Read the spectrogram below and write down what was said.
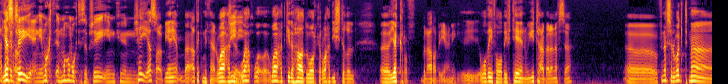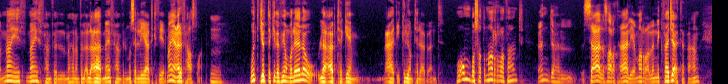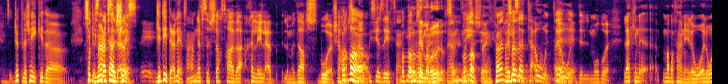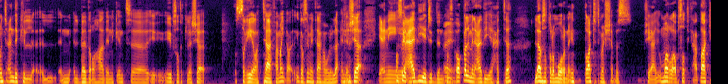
يصعب. شيء يعني مكت... ما هو مكتسب شيء يمكن شيء يصعب. يعني أعطيك مثال. واحد وا- واحد كذا hard worker واحد يشتغل آه، يكرف بالعربي يعني وظيفة وظيفتين ويتعب على نفسه آه، في نفس الوقت ما ما يف ما يفهم في مثلا في الألعاب ما يفهم في المسليات كثير ما يعرفها أصلا. مم. وأنت جبته كذا في يوم وليلة ولعبته جيم عادي كل يوم تلعبه أنت. وأنبسط مرة فهمت؟ عنده السعادة صارت عالية مرة لأنك فاجأته فهمت جبت له شيء كذا صدق ما نفس اعتاد عليه الشخص جديد عليه فهمت نفس الشخص هذا خليه يلعب لمدار أسبوع شهر بالضبط. سنة بيصير زي الثاني بالضبط. مو زي المرة الأولى فهمت؟ بالضبط الشيء. إيه. فأنت فهي مساله تعود إيه، تعود إيه. الموضوع لكن مرة ثانية لو لو أنت عندك ال- ال- البذرة هذه إنك أنت يبسطك الاشياء الصغيره التافهه ما يقدر يقدر يسميها تافهة ولا لا إن أشياء يعني بسيطة. عادية جدا بس إيه. أو أقل من عادية حتى لا أبسط الأمور انك أنت طلعت تتمشى بس شيء عادي ومرة أبسطك أعطاك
